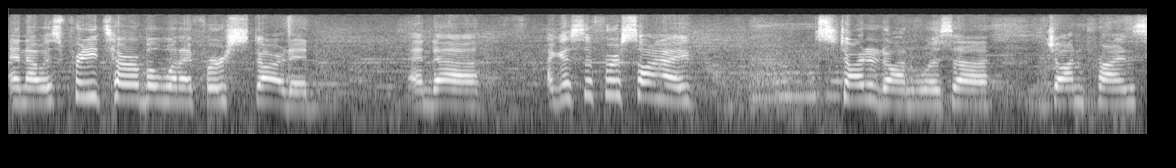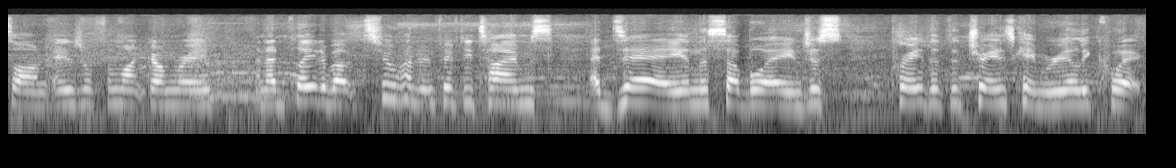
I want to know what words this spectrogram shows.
And I was pretty terrible when I first started. And uh, I guess the first song I started on was a John Prine song, Angel from Montgomery. And I'd played about 250 times a day in the subway and just pray that the trains came really quick.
